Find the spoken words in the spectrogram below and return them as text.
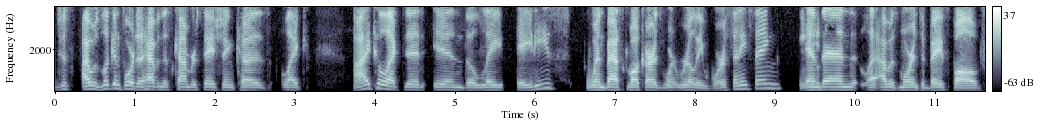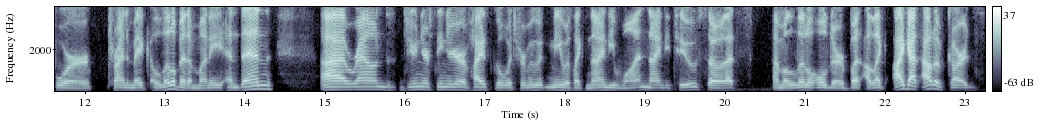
just I was looking forward to having this conversation because like I collected in the late 80s when basketball cards weren't really worth anything. Mm-hmm. And then like, I was more into baseball for trying to make a little bit of money. And then uh, around junior, senior year of high school, which for me, me was like 91, 92. So that's, I'm a little older, but I like, I got out of cards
